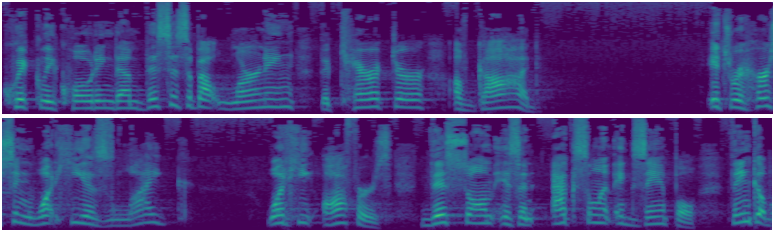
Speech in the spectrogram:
quickly quoting them. This is about learning the character of God. It's rehearsing what He is like, what He offers. This psalm is an excellent example. Think of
